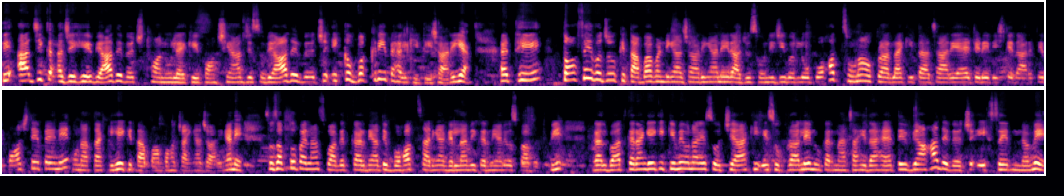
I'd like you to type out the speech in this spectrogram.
ਤੇ ਅੱਜ ਇੱਕ ਅਜਿਹੇ ਵਿਆਹ ਦੇ ਵਿੱਚ ਤੁਹਾਨੂੰ ਲੈ ਕੇ ਪਹੁੰਚਿਆ ਜਿਸ ਵਿਆਹ ਦੇ ਵਿੱਚ ਇੱਕ ਵੱਖਰੀ ਪਹਿਲ ਕੀਤੀ ਜਾ ਰਹੀ ਹੈ। ਇੱਥੇ ਤੋਹਫੇ ਵਜੋਂ ਕਿਤਾਬਾਂ ਵੰਡੀਆਂ ਜਾ ਰਹੀਆਂ ਨੇ। ਰਾਜੂ ਸੋਨੀ ਜੀ ਵੱਲੋਂ ਬਹੁਤ ਸੋਹਣਾ ਉਪਰਾਲਾ ਕੀਤਾ ਜਾ ਰਿਹਾ ਹੈ। ਜਿਹੜੇ ਰਿਸ਼ਤੇਦਾਰ ਇੱਥੇ ਪਹੁੰਚਦੇ ਪਏ ਨੇ ਉਹਨਾਂ ਤੱਕ ਇਹ ਕਿਤਾਬਾਂ ਪਹੁੰਚਾਈਆਂ ਜਾ ਰਹੀਆਂ ਨੇ। ਸੋ ਸਭ ਤੋਂ ਪਹਿਲਾਂ ਸਵਾਗਤ ਕਰਦੇ ਹਾਂ ਤੇ ਬਹੁਤ ਸਾਰੀਆਂ ਗੱਲਾਂ ਵੀ ਕਰਨੀਆਂ ਨੇ ਉਸ ਬਾਬਤ ਵੀ। ਗੱਲਬਾਤ ਕਰਾਂਗੇ ਕਿ ਕਿਵੇਂ ਉਹਨਾਂ ਨੇ ਸੋਚਿਆ ਕਿ ਇਸ ਉਪਰਾਲੇ ਨੂੰ ਕਰਨਾ ਚਾਹੀਦਾ ਹੈ ਤੇ ਵਿਆਹਾਂ ਦੇ ਵਿੱਚ ਇਸ ਨਵੇਂ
